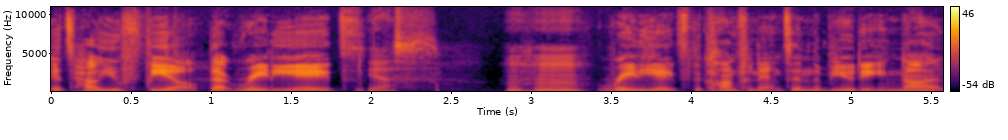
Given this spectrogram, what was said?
it's how you feel that radiates yes Mm-hmm. radiates the confidence and the beauty, not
